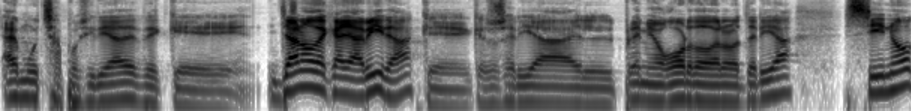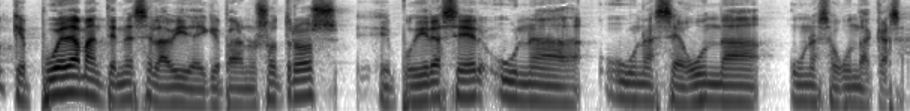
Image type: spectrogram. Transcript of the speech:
hay muchas posibilidades de que, ya no de que haya vida, que, que eso sería el premio gordo de la lotería, sino que pueda mantenerse la vida y que para nosotros eh, pudiera ser una, una, segunda, una segunda casa.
